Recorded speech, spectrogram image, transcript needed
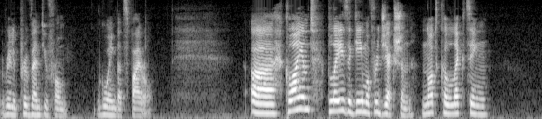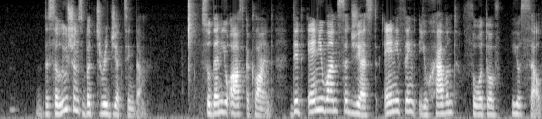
really prevent you from going that spiral uh, client plays a game of rejection not collecting the solutions but rejecting them so then you ask a client, did anyone suggest anything you haven't thought of yourself?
